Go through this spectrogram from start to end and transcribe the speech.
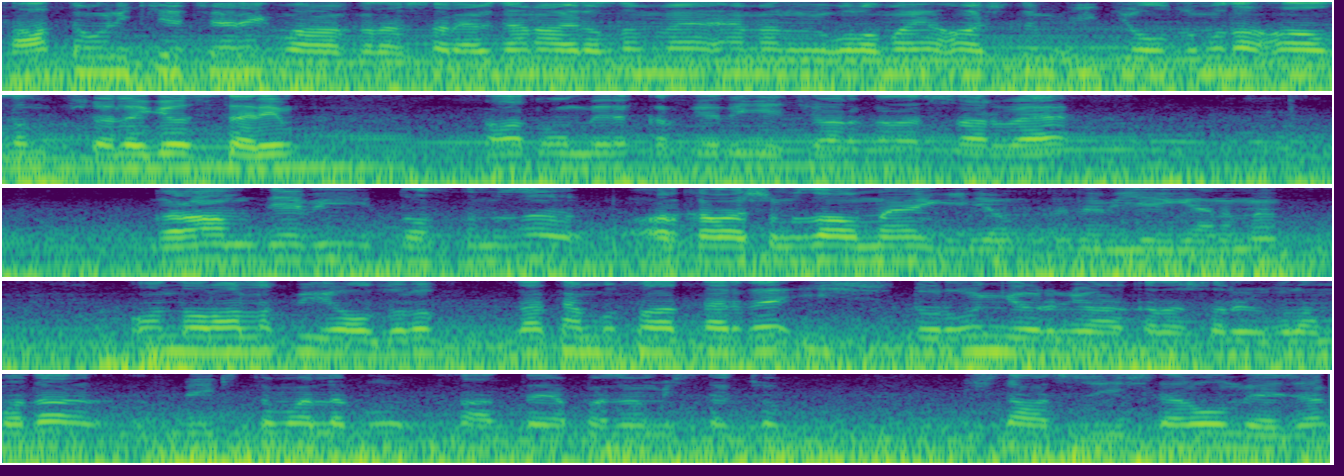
Saatte 12'ye çeyrek var arkadaşlar. Evden ayrıldım ve hemen uygulamayı açtım. İlk yolcumu da aldım. Şöyle göstereyim. Saat 11.47 geçiyor arkadaşlar ve Gram diye bir dostumuzu, arkadaşımızı almaya gidiyorum. Böyle bir yeğenimi. 10 dolarlık bir yolculuk. Zaten bu saatlerde iş durgun görünüyor arkadaşlar uygulamada. Büyük ihtimalle bu saatte yapacağım işler çok iştah açıcı işler olmayacak.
